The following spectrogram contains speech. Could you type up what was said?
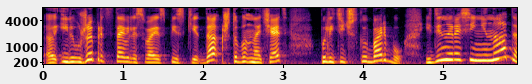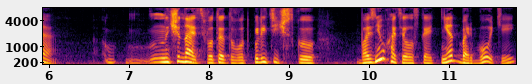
э, или уже представили свои списки, да, чтобы начать политическую борьбу. Единой России не надо начинать вот эту вот политическую возню, хотела сказать, нет, борьбу, окей.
